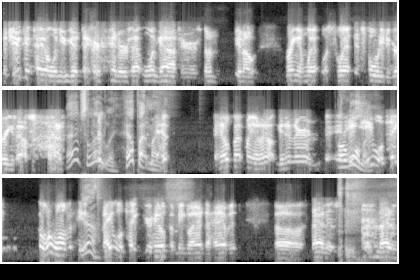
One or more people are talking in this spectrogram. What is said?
But you can tell when you get there and there's that one guy out there that's done, you know, wringing wet with sweat. It's 40 degrees outside. Absolutely, help that man. help that man out. Get in there and, Or and woman. he will take or woman. He, Yeah. They will take your help and be glad to have it. Uh, that is that is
